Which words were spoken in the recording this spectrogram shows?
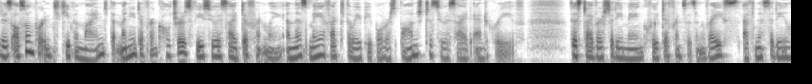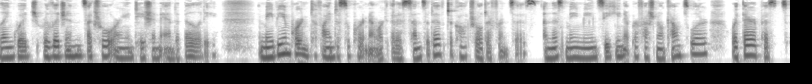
It is also important to keep in mind that many different cultures view suicide differently, and this may affect the way people respond to suicide and grieve. This diversity may include differences in race, ethnicity, language, religion, sexual orientation, and ability. It may be important to find a support network that is sensitive to cultural differences, and this may mean seeking a professional counselor or therapist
